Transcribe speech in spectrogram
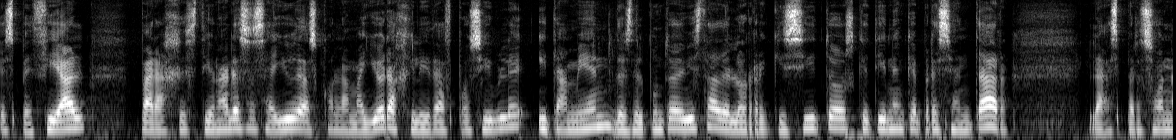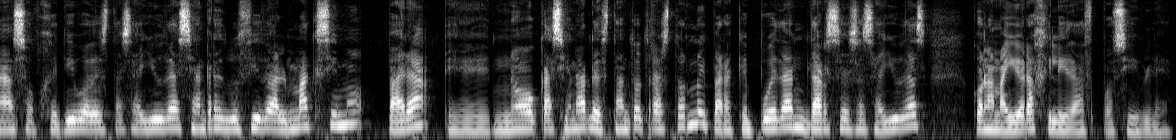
especial para gestionar esas ayudas con la mayor agilidad posible y también desde el punto de vista de los requisitos que tienen que presentar las personas objetivo de estas ayudas se han reducido al máximo para eh, no ocasionarles tanto trastorno y para que puedan darse esas ayudas con la mayor agilidad posible.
